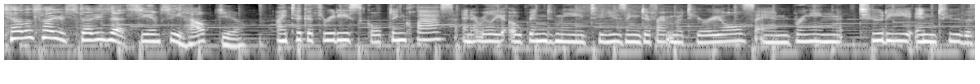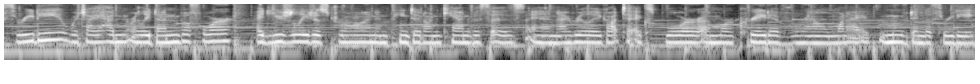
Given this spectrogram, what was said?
Tell us how your studies at CMC helped you. I took a 3D sculpting class and it really opened me to using different materials and bringing 2D into the 3D, which I hadn't really done before. I'd usually just drawn and painted on canvases, and I really got to explore a more creative realm when I moved into 3D.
